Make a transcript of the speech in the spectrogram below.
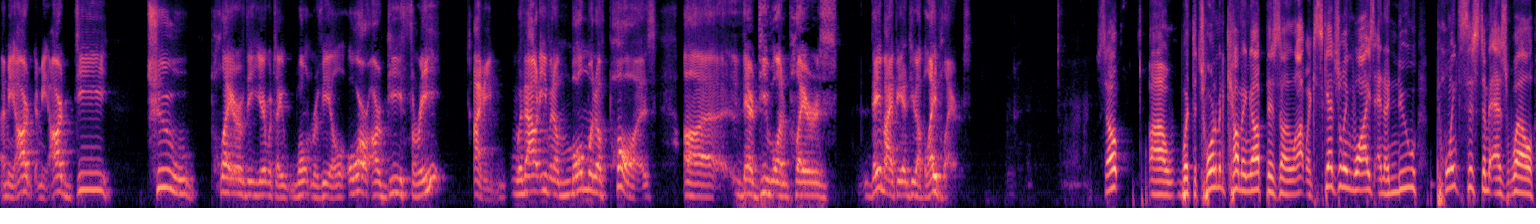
I mean, our I mean, our D two player of the year, which I won't reveal, or our D3, I mean, without even a moment of pause, uh, their D1 players, they might be NCAA players. So uh, with the tournament coming up, there's a lot like scheduling wise and a new point system as well.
